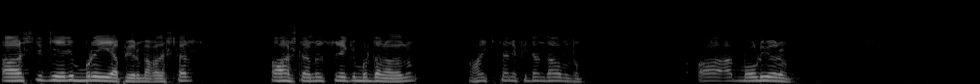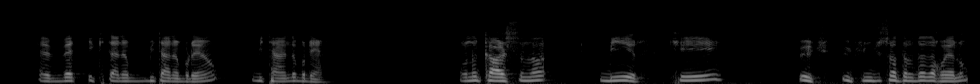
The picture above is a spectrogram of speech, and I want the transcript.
Ağaçlık yeri burayı yapıyorum arkadaşlar. Ağaçlarımızı sürekli buradan alalım. Aha iki tane fidan daha buldum. Aa boğuluyorum. Evet iki tane bir tane buraya. Bir tane de buraya. Onun karşısına 1, 2, 3. Üçüncü satırda da koyalım.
